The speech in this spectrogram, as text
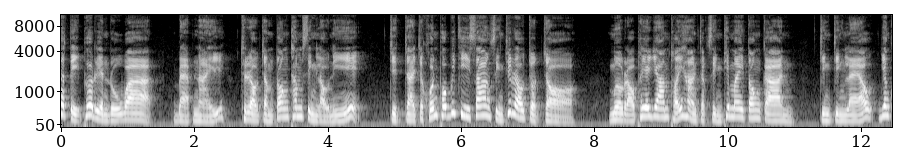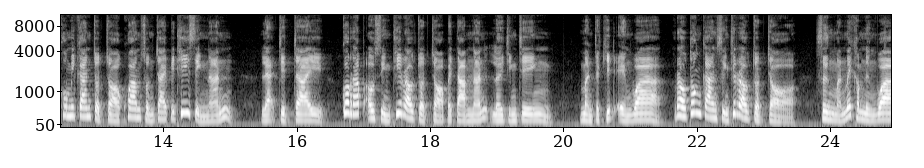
สติเพื่อเรียนรู้ว่า แบบไหนที่เราจำต้องทำสิ่งเหล่านี้ จิตใจจะค้นพบวิธีสร้างสิ่งที่เราจดจ่อเมื่อเราพยายามถอยห่างจากสิ่งที่ไม่ต้องการ จริงๆ แล้วยังคงมีการจดจ่อความสนใจไปที่สิ่งนั้น และจิตใจ ก็รับเอาสิ่งที่เราจดจ่อไปตามนั้นเลยจริง ๆ มันจะคิดเองว่าเราต้องการสิ่งที่เราจดจ่อ ซึ่งมันไม่คำนึงว่า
